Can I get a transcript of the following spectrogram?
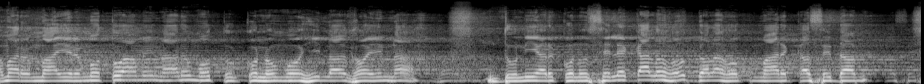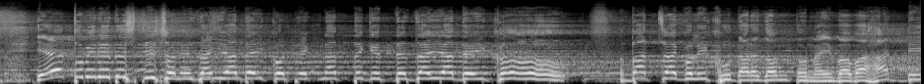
আমার মায়ের মতো, আমেনার মতো কোনো মহিলা হয় না। দুনিয়ার কোনো ছেলে কালো হোক, দলা হোক, মার কাছে দাম। এ তুমি রেড স্টেশনে যাইয়া দেখো, টেকনাথ থেকে যাইয়া দেখো, বাচ্চাগুলি ক্ষুদার যন্ত্রণাই বাবা, হাড্ডি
